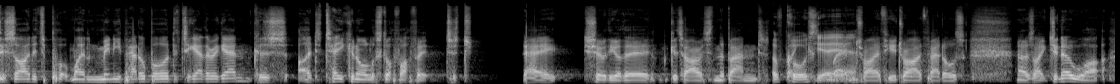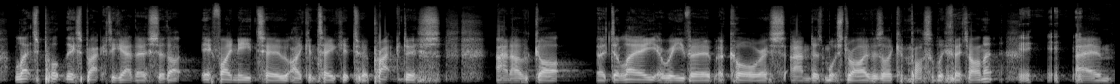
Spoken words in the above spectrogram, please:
decided to put my mini pedal board together again because I'd taken all the stuff off it to uh, show the other guitarists in the band. Of course, yeah, let yeah. him try a few drive pedals. And I was like, do you know what? Let's put this back together so that if I need to, I can take it to a practice, and I've got a delay, a reverb, a chorus, and as much drive as I can possibly fit on it. um,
